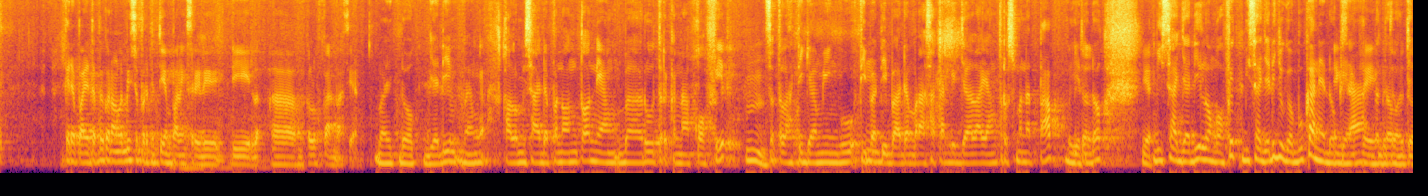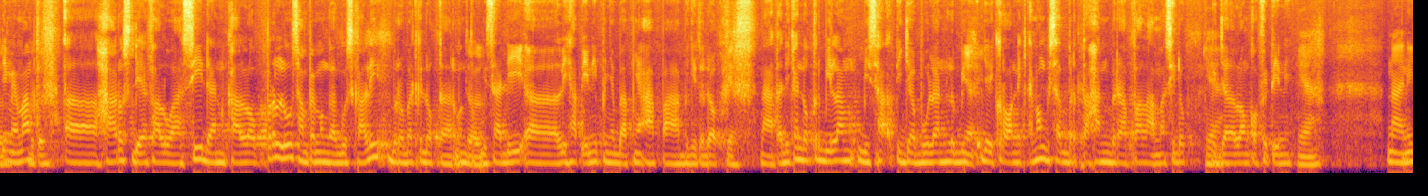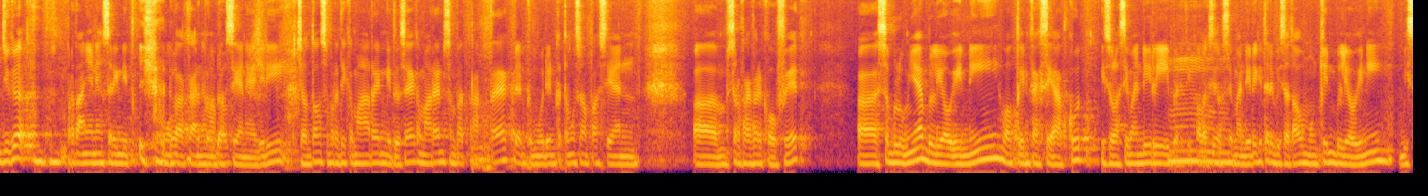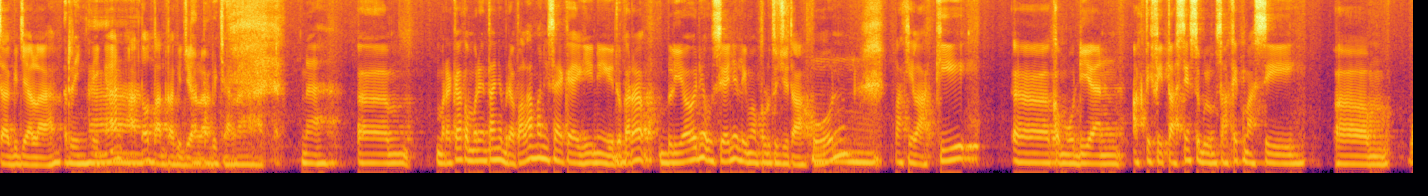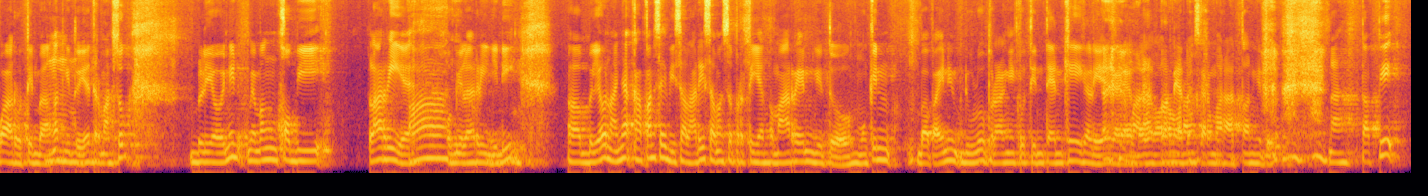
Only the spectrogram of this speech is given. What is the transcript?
ke depannya tapi kurang lebih seperti itu yang paling sering dikeluhkan di, uh, pasien. Baik dok, jadi memang kalau misalnya ada penonton yang baru terkena COVID hmm. setelah tiga minggu tiba-tiba hmm. ada merasakan gejala yang terus menetap, betul. begitu dok, yeah. bisa jadi long COVID, bisa jadi juga bukan ya dok ya? exactly. ya, betul. betul, betul. Jadi memang betul. Uh, harus dievaluasi dan kalau perlu sampai mengganggu sekali berobat ke dokter betul. untuk bisa dilihat uh, ini penyebabnya apa, begitu dok. Yes. Nah tadi kan dokter bilang bisa tiga bulan lebih yeah. jadi kronik, emang emang bisa bertahan berapa lama sih dok yeah. gejala long covid ini? Yeah. Nah ini juga pertanyaan yang sering dikemukakan sama pasien ya. Jadi contoh seperti kemarin gitu, saya kemarin sempat praktek dan kemudian ketemu sama pasien um, survivor COVID. Uh, sebelumnya beliau ini waktu infeksi akut isolasi mandiri. Berarti hmm. kalau isolasi mandiri kita bisa tahu mungkin beliau ini bisa gejala ringan, ringan atau tanpa gejala. Tanpa gejala. Nah um, mereka kemudian tanya berapa lama nih saya kayak gini gitu karena beliau ini usianya 57 tahun laki-laki hmm. eh, kemudian aktivitasnya sebelum sakit masih um, wah rutin banget hmm. gitu ya termasuk beliau ini memang hobi lari ya ah, hobi iya. lari jadi uh, beliau nanya kapan saya bisa lari sama seperti yang kemarin gitu. Mungkin Bapak ini dulu pernah ngikutin 10K kali ya kayak banyak ya, orang-orang sekarang maraton gitu. Nah, tapi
